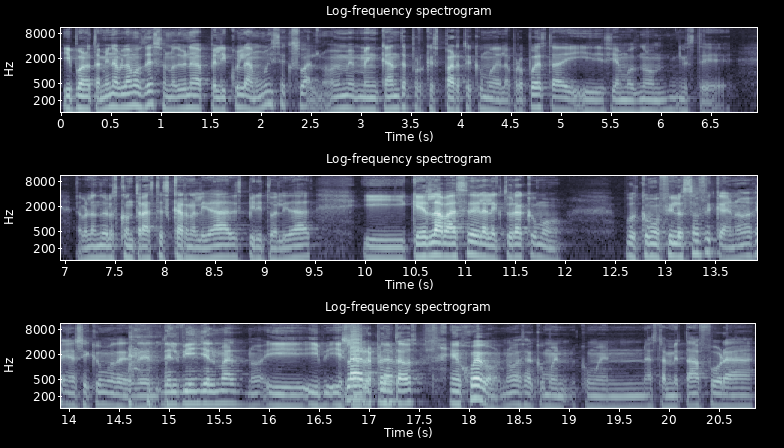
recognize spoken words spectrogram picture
Y bueno, también hablamos de eso, ¿no? De una película muy sexual, ¿no? Me, me encanta porque es parte como de la propuesta y, y decíamos, ¿no? Este, hablando de los contrastes, carnalidad, espiritualidad, y que es la base de la lectura como... Pues como filosófica, ¿no? Así como de- de- del bien y el mal, ¿no? Y, y- y están Claro, representados en juego, ¿no? O sea, como en, como en hasta metáfora,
